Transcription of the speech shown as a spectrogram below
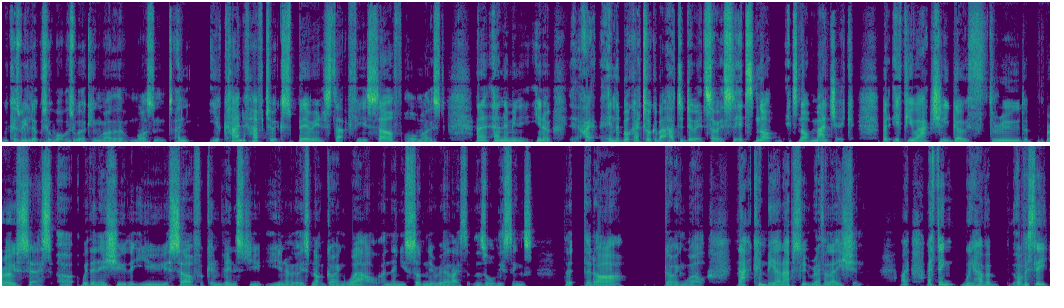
because we looked at what was working rather than wasn't. And you kind of have to experience that for yourself almost. And, and i mean you know I, in the book i talk about how to do it. So it's it's not it's not magic. But if you actually go through the process uh, with an issue that you yourself are convinced you you know is not going well and then you suddenly realize that there's all these things that that are going well that can be an absolute revelation. I, I think we have a obviously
